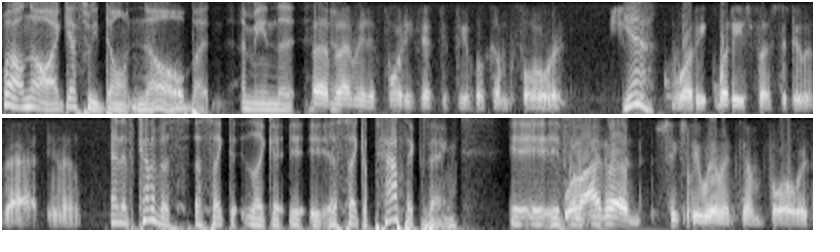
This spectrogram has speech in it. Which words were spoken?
Well, no, I guess we don't know, but I mean the But, but I mean, if 40, 50 people come forward, yeah, what are, what are you supposed to do with that? You know. and it's kind of a, a psych like a, a, a psychopathic thing. If Well, you- I've had 60 women come forward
